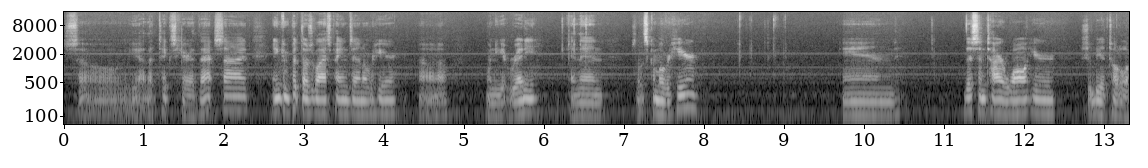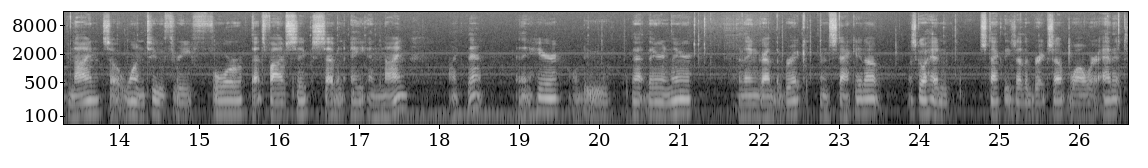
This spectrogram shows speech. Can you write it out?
So yeah, that takes care of that side. And you can put those glass panes in over here uh, when you get ready. And then, so let's come over here. And this entire wall here should be a total of nine. So one, two, three, four, that's five, six, seven, eight, and nine, like that. And then here, we'll do that there and there, and then grab the brick and stack it up. Let's go ahead and stack these other bricks up while we're at it.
